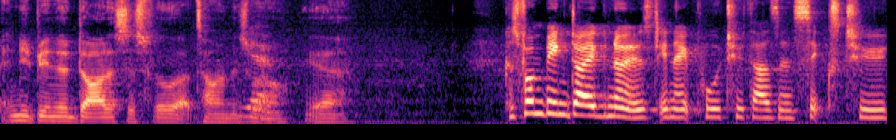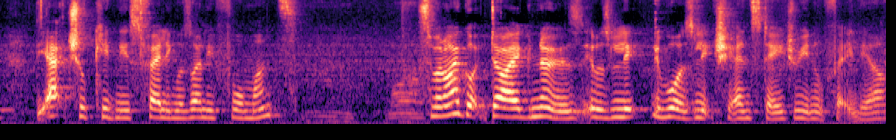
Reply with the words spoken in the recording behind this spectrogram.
And you'd been in dialysis for all that time as Yeah. well. Yeah. Because from being diagnosed in April 2006 to the actual kidneys failing was only four months. So when I got diagnosed, it was li- it was literally end stage renal failure.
